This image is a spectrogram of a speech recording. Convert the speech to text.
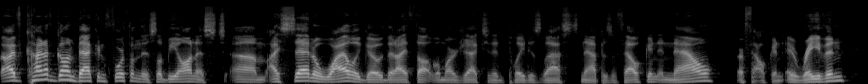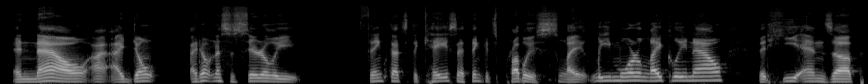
I've kind of gone back and forth on this. I'll be honest. Um, I said a while ago that I thought Lamar Jackson had played his last snap as a Falcon, and now or Falcon, a Raven, and now I, I don't I don't necessarily think that's the case. I think it's probably slightly more likely now that he ends up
